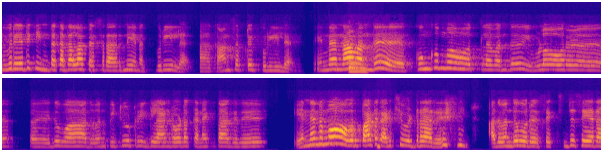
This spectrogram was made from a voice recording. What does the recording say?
இவர் எதுக்கு இந்த கதைலாம் பேசுறாருன்னு எனக்கு புரியல. கான்செப்டே புரியல. என்னன்னா வந்து குங்குமத்துல வந்து இவ்வளோ ஒரு இதுவா அது வந்து பிட்யூட்ரி கிளாண்டோட கனெக்ட் ஆகுது. என்னென்னமோ அவர் பாட்டுக்கு அடிச்சு விடுறாரு. அது வந்து ஒரு செக்ஸ் டிசையரை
